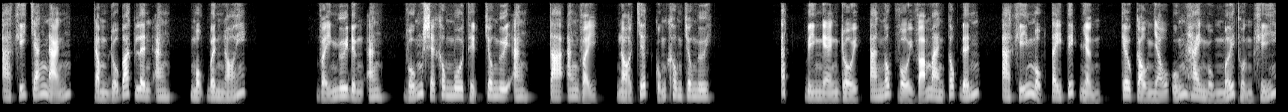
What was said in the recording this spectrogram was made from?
A khí chán nản, cầm đũa bát lên ăn, một bên nói. Vậy ngươi đừng ăn, vốn sẽ không mua thịt cho ngươi ăn, ta ăn vậy, nò chết cũng không cho ngươi. Ách, bị nghẹn rồi, A ngốc vội vã mang cốc đến, A khí một tay tiếp nhận, kêu cầu nhậu uống hai ngụm mới thuận khí.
